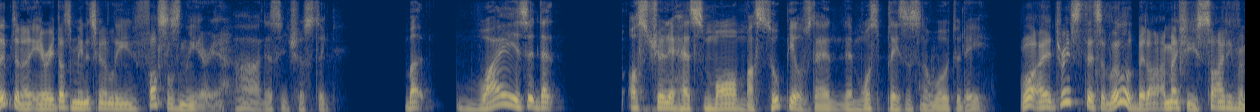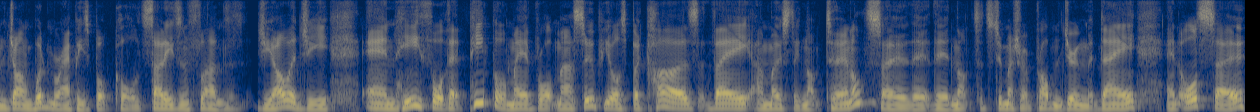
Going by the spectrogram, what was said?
lived in an area doesn't mean it's going to leave fossils in the area. ah, that's interesting. But why is it that Australia has more marsupials than, than most places in the world today? Well, I addressed this a little bit. I'm actually citing from John Woodmorappe's book called Studies in Flood Geology, and he thought that people may have brought marsupials because they are mostly nocturnal, so they're, they're not it's too much of a problem during the day, and also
